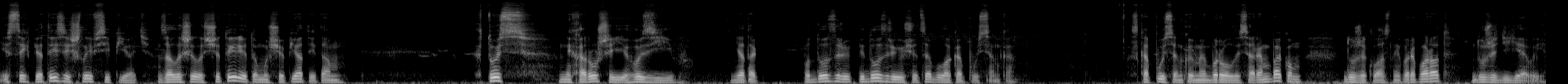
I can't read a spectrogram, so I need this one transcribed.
Із цих 5 зійшли всі 5. Залишилось 4, тому що п'ятий там хтось нехороший його з'їв. Я так Подозрюю, підозрюю, що це була капусянка. З капусянкою ми боролися рембеком. Дуже класний препарат, дуже дієвий.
